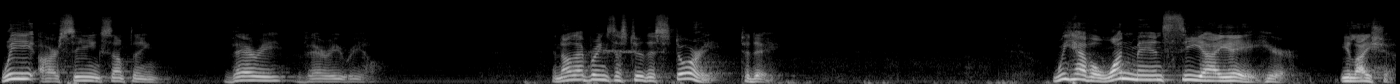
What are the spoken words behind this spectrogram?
We are seeing something very, very real. And now that brings us to this story today. We have a one man CIA here, Elisha,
